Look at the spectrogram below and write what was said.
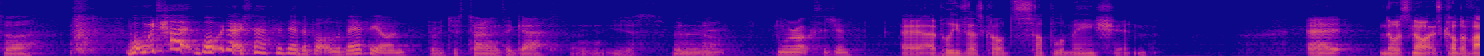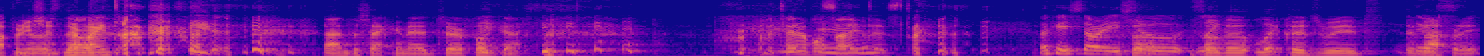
so? What would ha- what would actually happen if they had a bottle of Evian? It would just turn into gas, and you just wouldn't know. More oxygen. Uh, I believe that's called sublimation. Uh, No, it's not. It's called evaporation. it's Never not. mind. and the second ed to our podcast. I'm a terrible scientist. Okay, sorry. So, so, so the liquids would There's- evaporate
